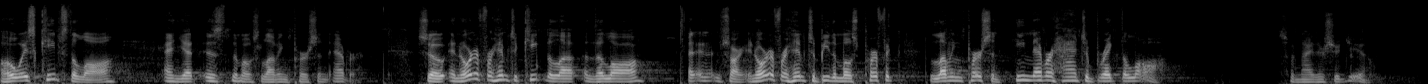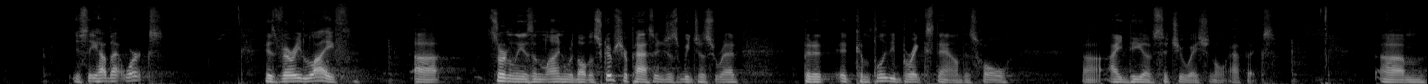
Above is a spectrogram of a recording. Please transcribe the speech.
always keeps the law and yet is the most loving person ever. So, in order for him to keep the, lo- the law, I'm sorry, in order for him to be the most perfect, loving person, he never had to break the law. So neither should you. You see how that works? His very life uh, certainly is in line with all the scripture passages we just read, but it, it completely breaks down this whole uh, idea of situational ethics. Um,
